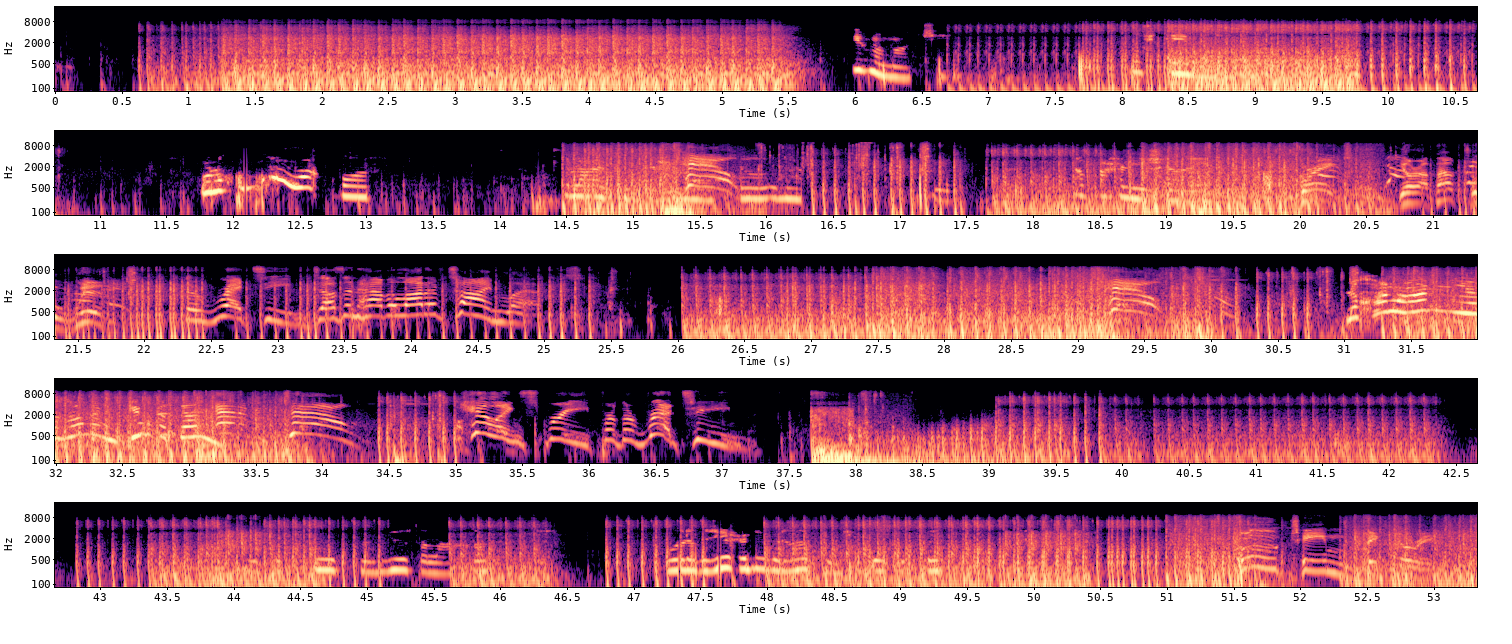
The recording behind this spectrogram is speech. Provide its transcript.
كيف ما ماتشي وش تيم ولك الله أكبر طلعت Killed! أفرح لي شايف Great. You're about to win. The red team doesn't have a lot of time left. Kill! لك أنا عني يا زلمة كيف أتني Enemy down! Killing spree for the red team! الفستوق نبيه طلع خصري ولا بزيح لي بالهاتف Team victory.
